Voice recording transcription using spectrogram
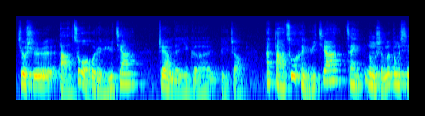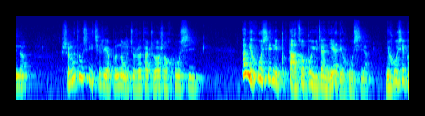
就是打坐或者瑜伽这样的一个比照。那打坐和瑜伽在弄什么东西呢？什么东西其实也不弄，就是说它主要是呼吸。那你呼吸，你不打坐不瑜伽，你也得呼吸啊。你呼吸不？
